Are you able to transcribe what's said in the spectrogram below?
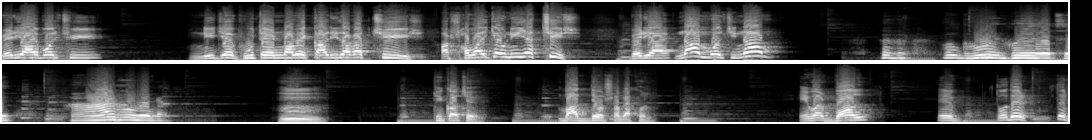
বেরিয়ে আয় বলছি। নিজে ভূতের নামে কালি লাগাচ্ছিস আর সবাইকেও নিয়ে যাচ্ছিস। বেরিয়ে আয় নাম বলছি নাম। ভুল হয়ে গেছে আর হবে না। হুম ঠিক আছে বাদ দেও সব এখন। এবার বল এ, তোদের তোদের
